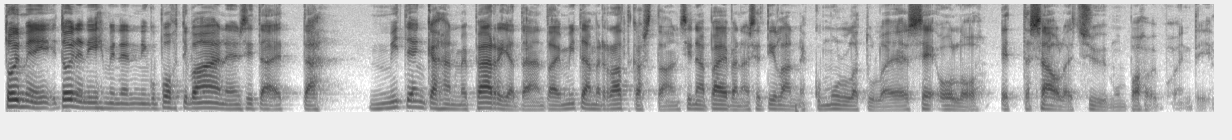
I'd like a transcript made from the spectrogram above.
toinen, toinen ihminen niin kuin pohti vaan ääneen sitä, että – mitenkähän me pärjätään tai mitä me ratkaistaan sinä päivänä se tilanne, kun mulla tulee se olo, että sä olet syy mun pahoinvointiin.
